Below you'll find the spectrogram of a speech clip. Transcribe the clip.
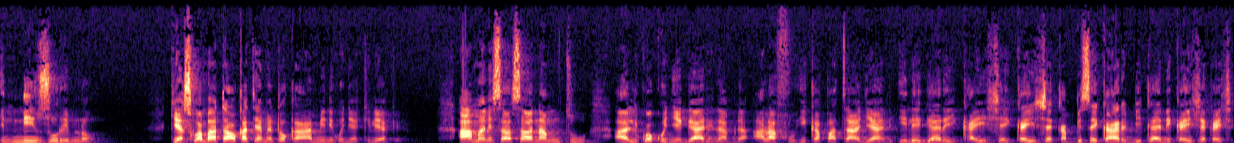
Ni nzuri mno kiasi kwamba hata wakati ametoka aamini kwenye akili yake. Ama ni sawasawa na mtu alikuwa kwenye gari labda alafu ikapata ajali. Ile gari ikaisha ikaisha kabisa ikaharibika yani ikaisha ikaisha.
